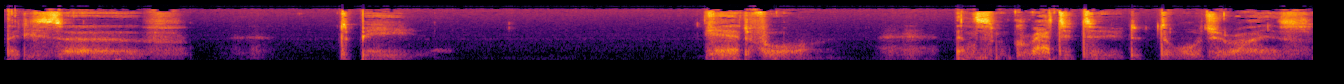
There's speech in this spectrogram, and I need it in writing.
They deserve to be cared for and some gratitude towards your eyes.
